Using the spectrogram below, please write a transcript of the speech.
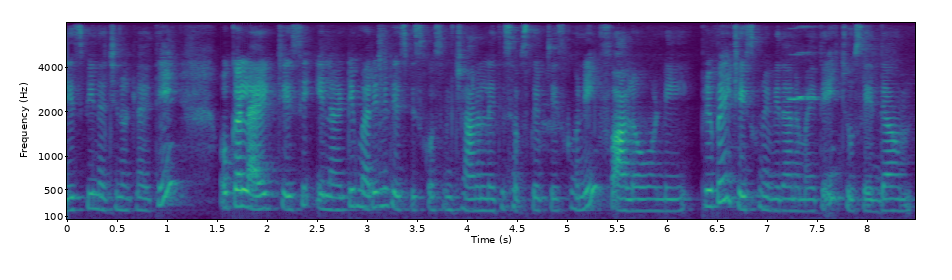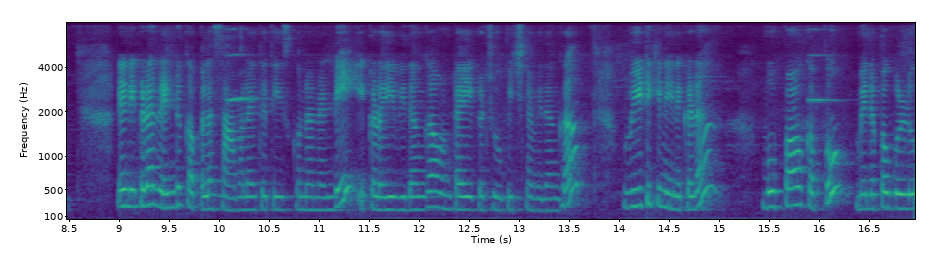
రెసిపీ నచ్చినట్లయితే ఒక లైక్ చేసి ఇలాంటి మరిన్ని రెసిపీస్ కోసం ఛానల్ అయితే సబ్స్క్రైబ్ చేసుకొని ఫాలో అవ్వండి. ప్రిపేర్ చేసుకునే విధానం అయితే చూసేద్దాం. నేను ఇక్కడ రెండు కప్పల సామాన్లు అయితే తీసుకున్నానండి. ఇక్కడ ఈ విధంగా ఉంటాయి ఇక్కడ చూపించిన విధంగా. వీటికి నేను ఇక్కడ ముప్పావు కప్పు మినపగుళ్ళు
